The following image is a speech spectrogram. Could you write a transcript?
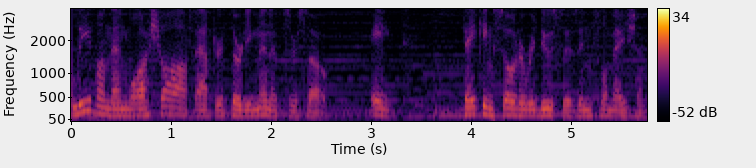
Leave on then wash off after 30 minutes or so. 8. Baking soda reduces inflammation.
